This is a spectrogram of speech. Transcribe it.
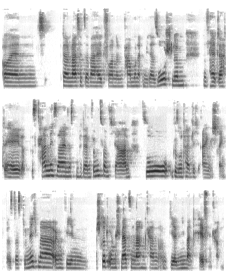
und dann war es jetzt aber halt vor ein paar Monaten wieder so schlimm, dass ich halt dachte, hey, es kann nicht sein, dass du mit deinen 25 Jahren so gesundheitlich eingeschränkt bist, dass du nicht mal irgendwie einen Schritt ohne Schmerzen machen kann und dir niemand helfen kann.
